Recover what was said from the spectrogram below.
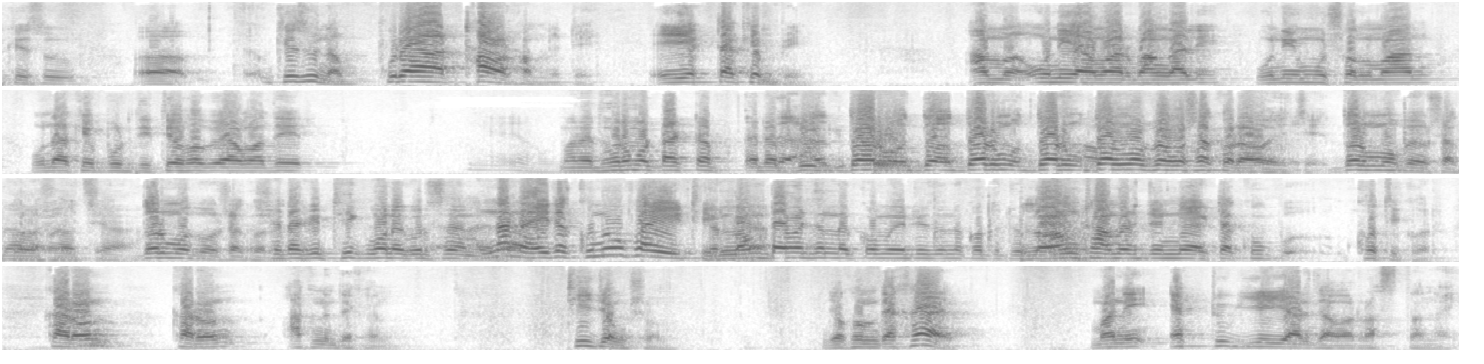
কিছু কিছু না পুরা টাওয়ার হামলেটে এই একটা ক্যাম্পেইন উনি আমার বাঙালি উনি মুসলমান উনাকে ভোট দিতে হবে আমাদের। মানে ধর্মটা একটা ধর্ম ধর্ম ধর্ম ধর্ম ব্যবসা করা হয়েছে ধর্ম ব্যবসা করা হয়েছে আচ্ছা। ধর্ম ব্যবসা করা সেটা কি ঠিক মনে করছেন? না না এটা কোনো উপায়ই ঠিক লং না। টাইমের জন্য কমিউনিটির জন্য কতটুকু লং টার্মের জন্য একটা খুব ক্ষতিকর। কারণ কারণ আপনি দেখেন টি জংশন যখন দেখায় মানে একটু গিয়েই আর যাওয়ার রাস্তা নাই।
